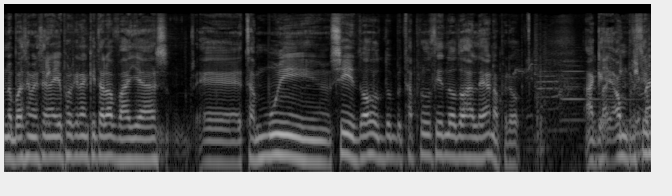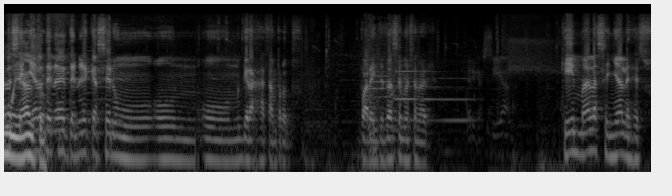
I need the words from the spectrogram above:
no puede ser mercenarios porque le han quitado las vallas. Eh, estás muy. Sí, dos, dos- estás produciendo dos aldeanos, pero a, que, Va- a un precio muy alto. Tener, tener que hacer un, un, un granja tan pronto. Para intentar ser mercenario. Qué mala señal es eso.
